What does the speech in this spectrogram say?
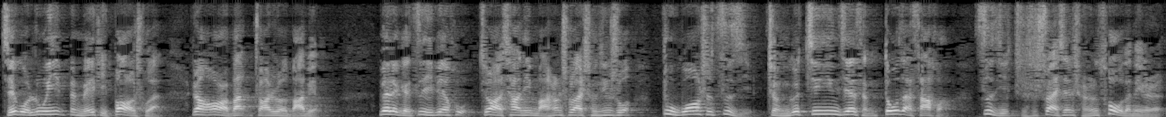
结果录音被媒体爆了出来，让欧尔班抓住了把柄。为了给自己辩护，久尔恰尼马上出来澄清说，不光是自己，整个精英阶层都在撒谎，自己只是率先承认错误的那个人。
